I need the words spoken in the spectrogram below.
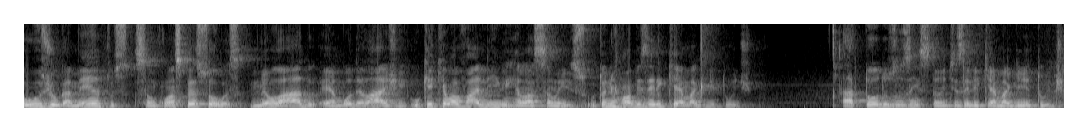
Os julgamentos são com as pessoas. Meu lado é a modelagem. O que, que eu avalio em relação a isso? O Tony Robbins ele quer magnitude. A todos os instantes ele quer magnitude.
